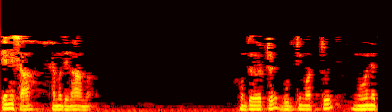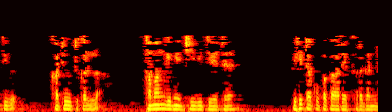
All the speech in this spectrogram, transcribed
ඒ නිසා හැම දිනම හොඳට බුද්ධිමත්ව නුවණැතිව කටයුතු කළා. තමන්ගේ මේ ජීවිතයට පිහිටක් උපකාරයක් කරගන්න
